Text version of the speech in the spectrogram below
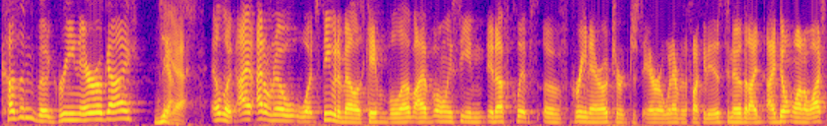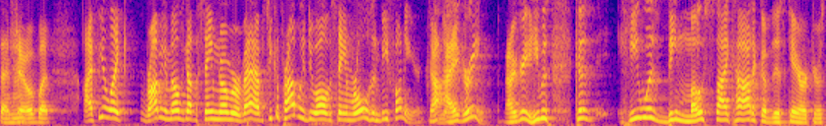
cousin, the Green Arrow guy. yes. And look, I, I don't know what Stephen Amell is capable of. I've only seen enough clips of Green Arrow or just Arrow, whatever the fuck it is, to know that I, I don't want to watch that show. But I feel like Robbie Amell's got the same number of abs. He could probably do all the same roles and be funnier. I, I agree. I agree. He was because he was the most psychotic of this characters,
